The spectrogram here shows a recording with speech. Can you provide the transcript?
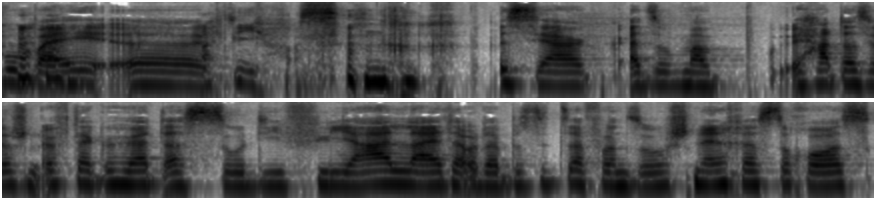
wobei äh, Adios. ist ja, also man hat das ja schon öfter gehört, dass so die Filialleiter oder Besitzer von so Schnellrestaurants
